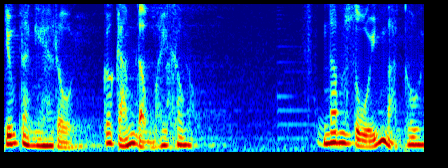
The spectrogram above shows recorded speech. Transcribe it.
Chúng ta nghe rồi, Có cảm động hay không? Năm tuổi mà thôi.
